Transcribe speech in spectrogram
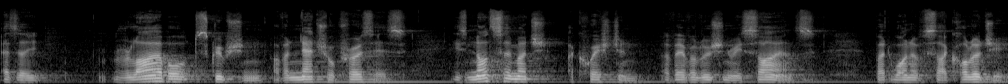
as a reliable description of a natural process is not so much a question of evolutionary science, but one of psychology.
